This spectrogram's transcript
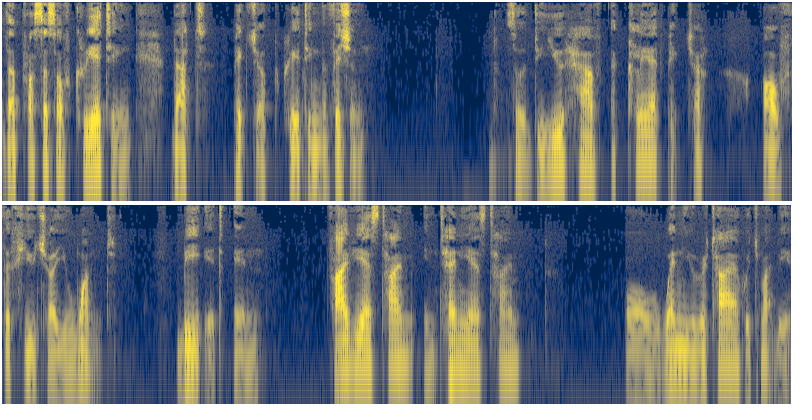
the process of creating that picture, creating the vision. So, do you have a clear picture of the future you want? Be it in five years' time, in ten years' time, or when you retire, which might be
